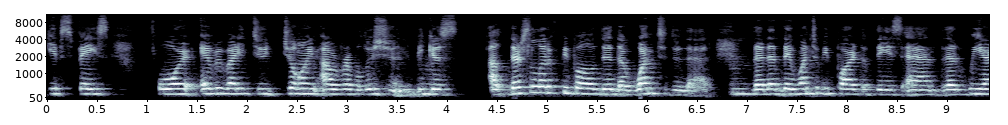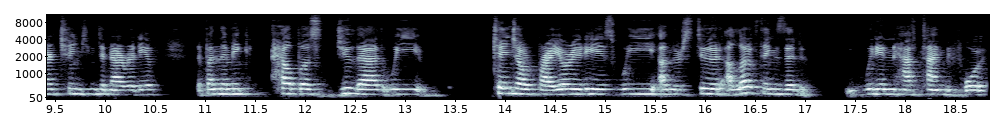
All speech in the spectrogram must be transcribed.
give space for everybody to join our revolution mm-hmm. because uh, there's a lot of people out there that want to do that, mm-hmm. that, that, they want to be part of this, and that we are changing the narrative. The pandemic helped us do that. We changed our priorities. We understood a lot of things that we didn't have time before.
